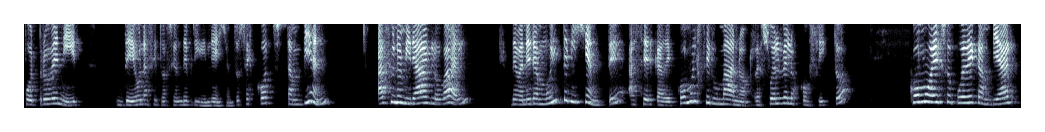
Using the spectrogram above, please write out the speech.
por provenir de una situación de privilegio. Entonces, Koch también hace una mirada global de manera muy inteligente acerca de cómo el ser humano resuelve los conflictos cómo eso puede cambiar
